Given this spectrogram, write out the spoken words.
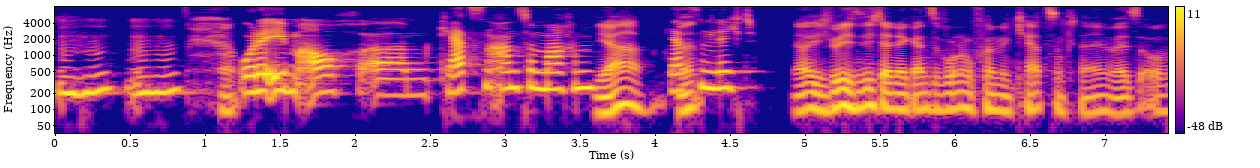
Mhm, mhm. Oder eben auch ähm, Kerzen anzumachen. Ja, ne? Ja, ich will jetzt nicht deine ganze Wohnung voll mit Kerzen knallen, weil es auch,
